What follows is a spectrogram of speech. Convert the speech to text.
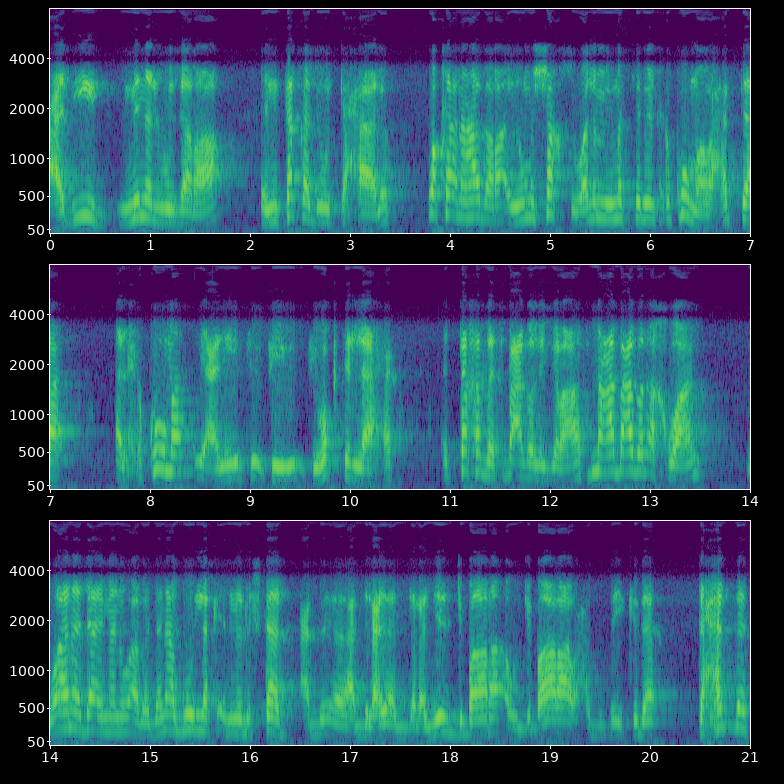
عديد من الوزراء انتقدوا التحالف وكان هذا رأيهم الشخصي ولم يمثل الحكومة وحتى الحكومة يعني في في, في وقت لاحق اتخذت بعض الإجراءات مع بعض الأخوان وأنا دائما وابدا أقول لك انه الأستاذ عبد العزيز جبارة أو جبارة أو حد زي كذا تحدث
